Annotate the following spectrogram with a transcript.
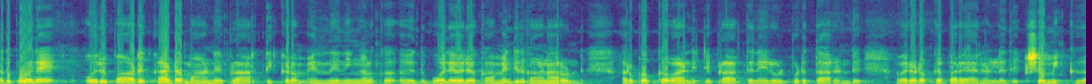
അതുപോലെ ഒരുപാട് കടമാണ് പ്രാർത്ഥിക്കണം എന്ന് നിങ്ങൾക്ക് ഇതുപോലെ ഓരോ കമന്റിൽ കാണാറുണ്ട്. അവർക്കൊക്കെ വേണ്ടിയിട്ട് പ്രാർത്ഥനയിൽ ഉൾപ്പെടുത്താറുണ്ട്. അവരോടൊക്കെ പറയാനുള്ളത് ക്ഷമിക്കുക.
